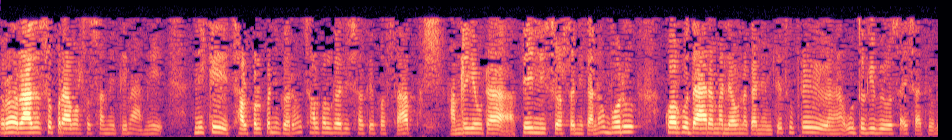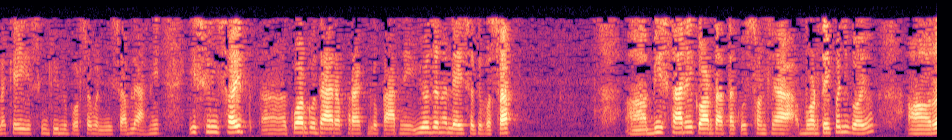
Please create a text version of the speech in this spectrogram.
र राजस्व परामर्श समितिमा हामी निकै छलफल पनि गर्यौं छलफल गरिसके पश्चात हामीले एउटा त्यही निष्कर्ष निकाल्यौं बरू करको दायरामा ल्याउनका निम्ति थुप्रै उद्योगी व्यवसायी साथीहरूलाई केही स्किम दिनुपर्छ भन्ने हिसाबले हामी स्किम सहित करको दायरा फराकिलो पार्ने योजना ल्याइसके पश्चात बिस्तारै करदाताको संख्या बढ्दै पनि गयो। र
